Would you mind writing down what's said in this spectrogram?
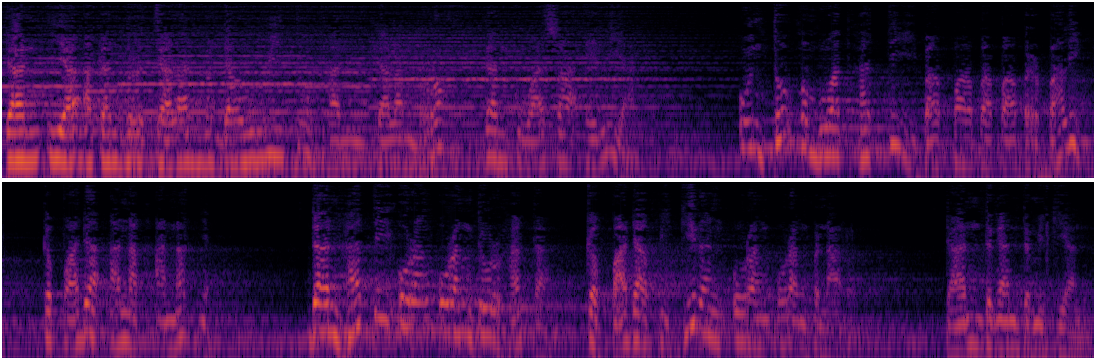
Dan ia akan berjalan mendahului Tuhan dalam roh dan kuasa Elia untuk membuat hati bapa-bapa berbalik kepada anak-anaknya dan hati orang-orang durhaka kepada pikiran orang-orang benar dan dengan demikian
